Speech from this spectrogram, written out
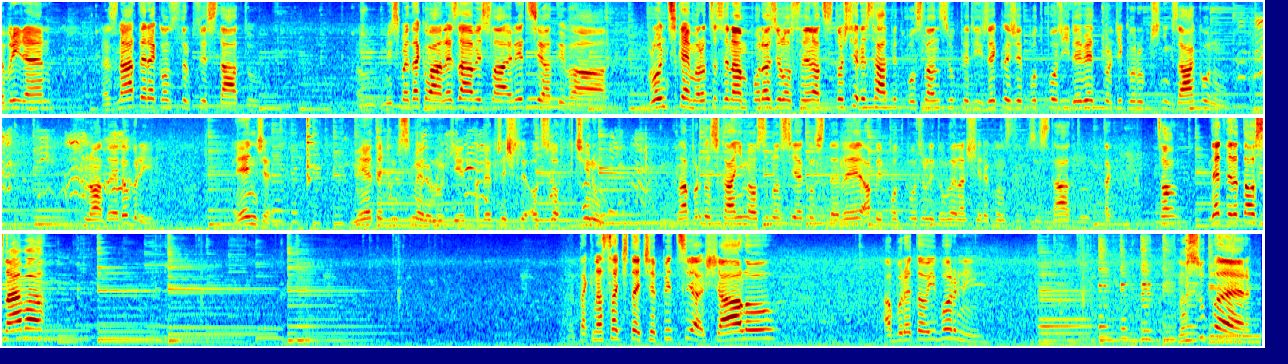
Dobrý den. Znáte rekonstrukci státu? My jsme taková nezávislá iniciativa. V loňském roce se nám podařilo sehnat 165 poslanců, kteří řekli, že podpoří 9 protikorupčních zákonů. No a to je dobrý. Jenže my je teď musíme donutit, aby přišli od slov k činům. No a proto scháníme osobnosti jako jste vy, aby podpořili tuhle naši rekonstrukci státu. Tak co, jdete do toho s náma? No tak nasaďte čepici a šálu a bude to výborný. No super,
